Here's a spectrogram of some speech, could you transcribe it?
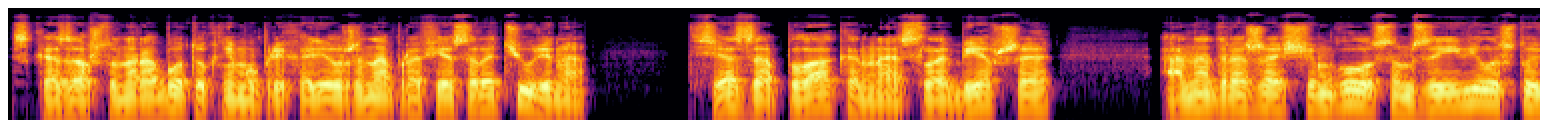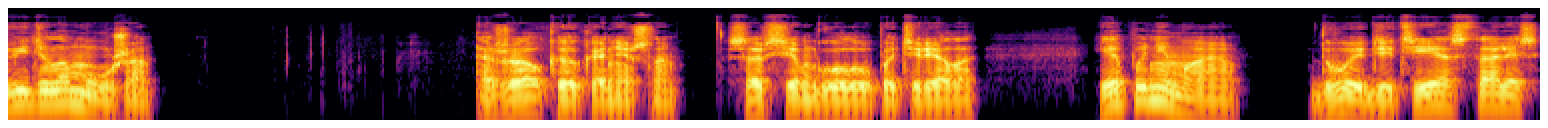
Сказал, что на работу к нему приходила жена профессора Тюрина. Вся заплаканная, ослабевшая, она дрожащим голосом заявила, что видела мужа. Жалко ее, конечно, совсем голову потеряла. Я понимаю, двое детей остались,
